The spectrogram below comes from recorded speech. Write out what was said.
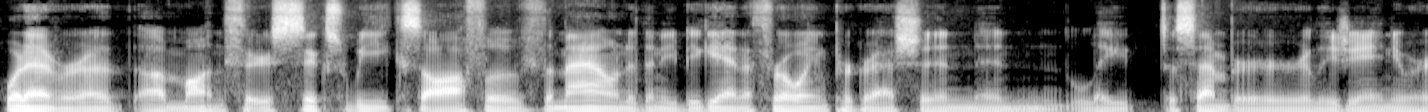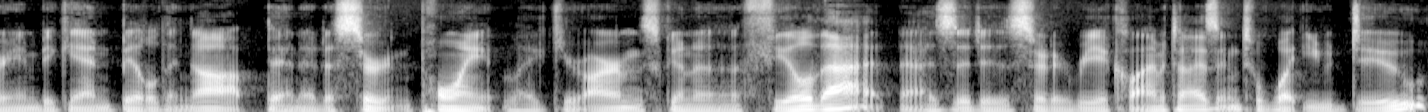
whatever a, a, month or six weeks off of the mound, and then you began a throwing progression in late December, early January, and began building up. And at a certain point, like your arm's gonna feel that as it is sort of reacclimatizing to what you do,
